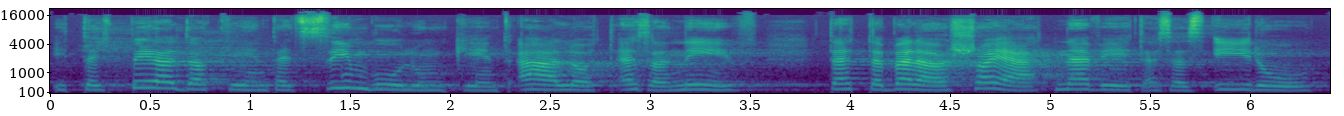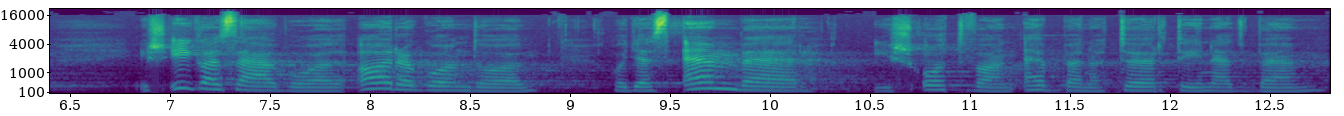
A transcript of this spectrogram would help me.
itt egy példaként, egy szimbólumként állott ez a név, tette bele a saját nevét ez az író, és igazából arra gondol, hogy az ember is ott van ebben a történetben.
